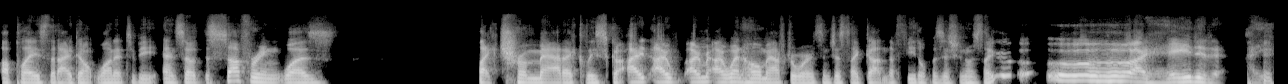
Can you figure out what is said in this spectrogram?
a place that i don't want it to be and so the suffering was like traumatically scar- I, I i went home afterwards and just like got in the fetal position I was like "Ugh," i hated it i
